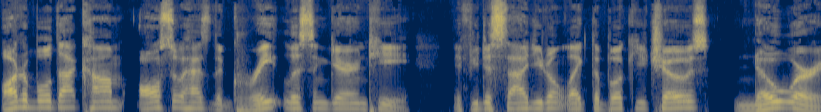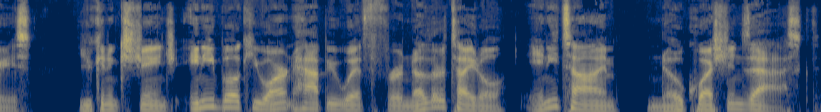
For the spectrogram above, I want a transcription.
Audible.com also has the great listen guarantee. If you decide you don't like the book you chose, no worries. You can exchange any book you aren't happy with for another title anytime, no questions asked.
